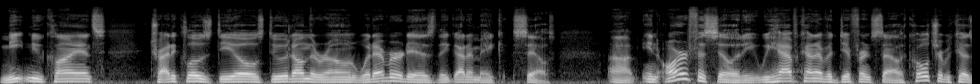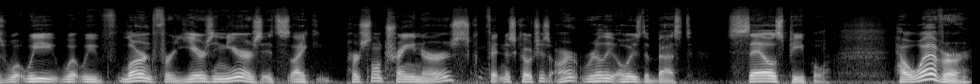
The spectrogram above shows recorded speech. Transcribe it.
meet new clients, try to close deals, do it on their own, whatever it is, they got to make sales. Uh, in our facility, we have kind of a different style of culture because what we what we've learned for years and years, it's like personal trainers, fitness coaches aren't really always the best salespeople. However,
